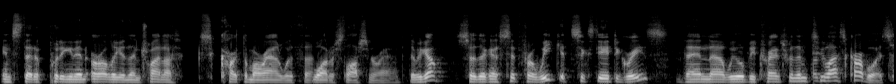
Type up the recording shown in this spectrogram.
instead of putting it in early and then trying to cart them around with uh, water sloshing around. There we go. So they're going to sit for a week at 68 degrees. Then uh, we will be transferring them to glass carboys.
